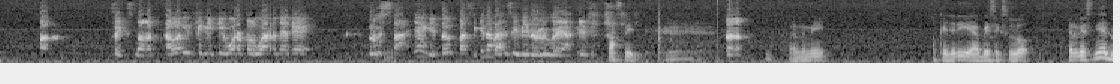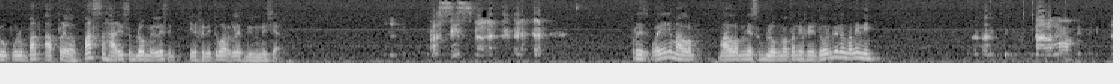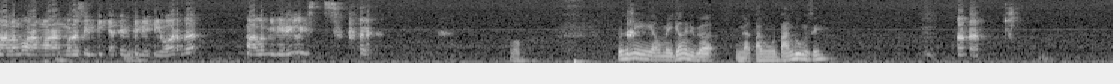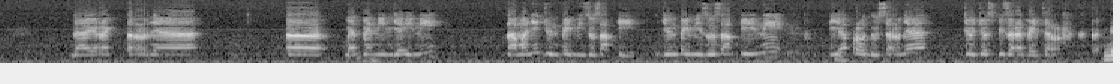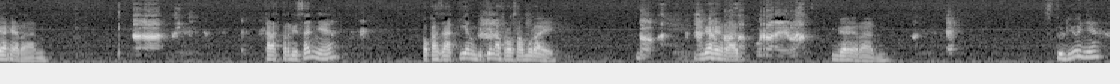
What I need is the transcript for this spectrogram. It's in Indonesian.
Fix banget. Kalau Infinity War keluarnya kayak lusanya gitu, pasti kita bahas ini dulu gue yakin. Pasti. Karena ini Oke, jadi ya basics dulu. Rilisnya 24 April, pas sehari sebelum rilis Infinity War rilis di Indonesia. Persis banget. Persis, pokoknya ini malam malamnya sebelum nonton Infinity War gue nonton ini. malam malam orang-orang ngurusin tiket Infinity War tuh malam ini rilis Oh. Terus ini yang megang juga nggak tanggung-tanggung sih. direkturnya eh, Batman Ninja ini namanya Junpei Mizusaki Junpei Mizusaki ini dia produsernya JoJo's Bizarre Adventure Nggak heran. Heeh. Karakter desainnya Okazaki yang bikin Afro Samurai. tuh Nggak heran. Samurai. Nggak heran. eh Studionya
